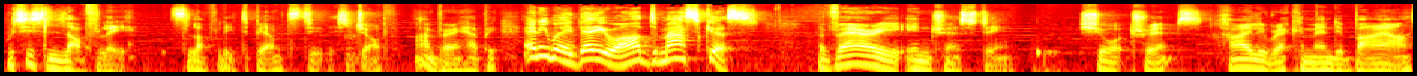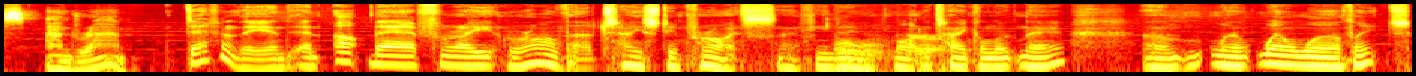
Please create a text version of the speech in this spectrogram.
which is lovely. It's lovely to be able to do this job. I'm very happy. Anyway, there you are, Damascus. A very interesting short trips, highly recommended by us and Ran. Definitely, and, and up there for a rather tasty price. If you do Oh, like to take a look there, um, well, well worth it.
